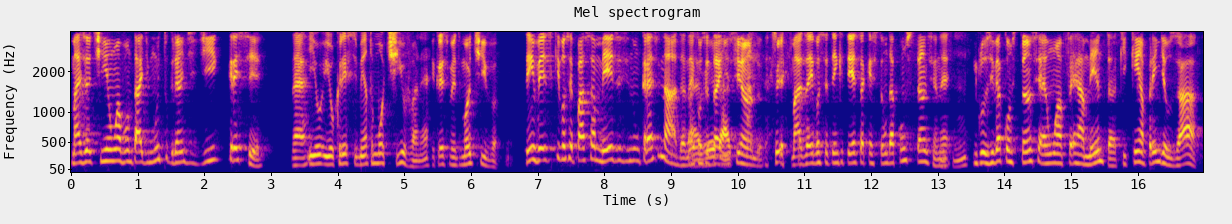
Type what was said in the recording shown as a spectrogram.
mas eu tinha uma vontade muito grande de crescer, né? E, o- e o crescimento motiva, né? E crescimento motiva. Tem vezes que você passa meses e não cresce nada, né? É quando você está iniciando. Mas aí você tem que ter essa questão da constância, né? Uhum. Inclusive, a constância é uma ferramenta que quem aprende a usar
